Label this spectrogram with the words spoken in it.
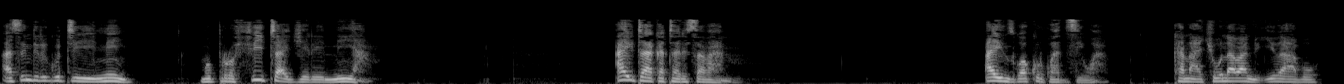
Asi ndiri kuti ini muprofita jeremiya aiti akatarisa vanhu ainzwa kurwadziwa kana achiona vanhu ivavo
